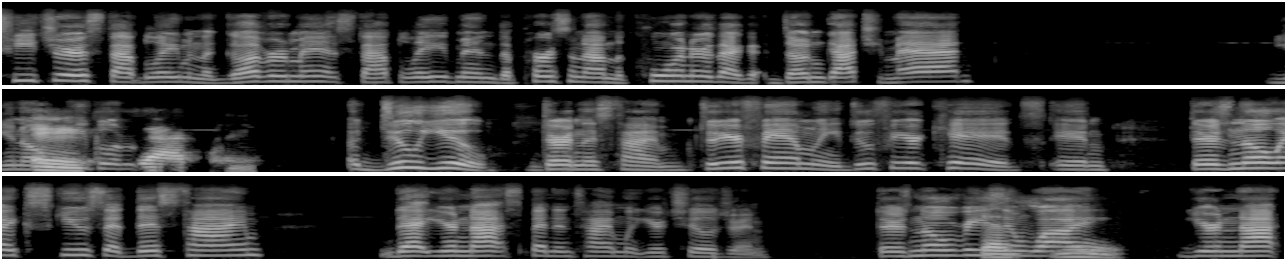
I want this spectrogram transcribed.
teacher, stop blaming the government, stop blaming the person on the corner that done got you mad. You know, exactly. people uh, do you during this time. Do your family, do for your kids. And there's no excuse at this time that you're not spending time with your children. There's no reason That's why right. you're not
